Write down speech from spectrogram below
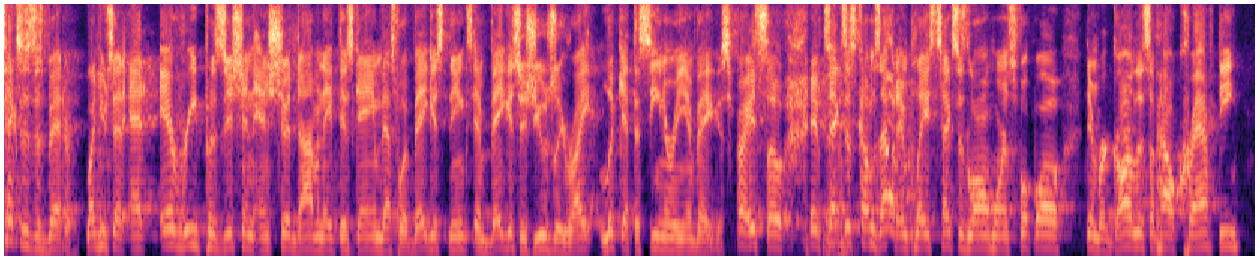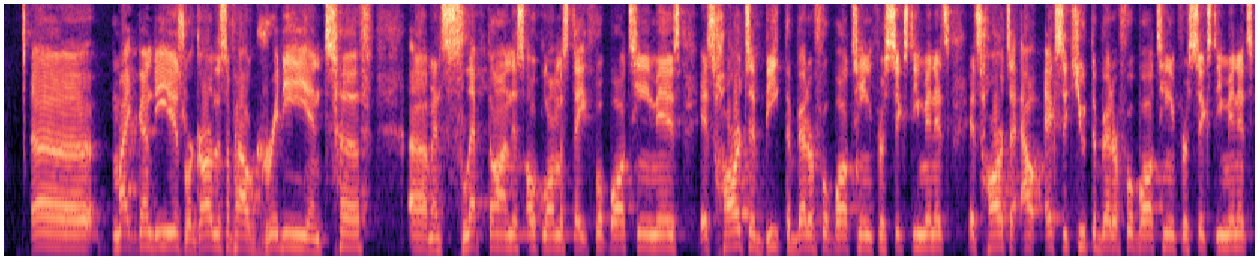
Texas is better, like you said, at every position and should dominate this game. That's what Vegas thinks, and Vegas is usually right. Look at the scenery in Vegas, right? So if yeah. Texas comes out and plays Texas Longhorns football, then regardless of how crafty uh, Mike Gundy is, regardless of how gritty and tough um, and slept on this Oklahoma State football team is. It's hard to beat the better football team for 60 minutes. It's hard to out execute the better football team for 60 minutes.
